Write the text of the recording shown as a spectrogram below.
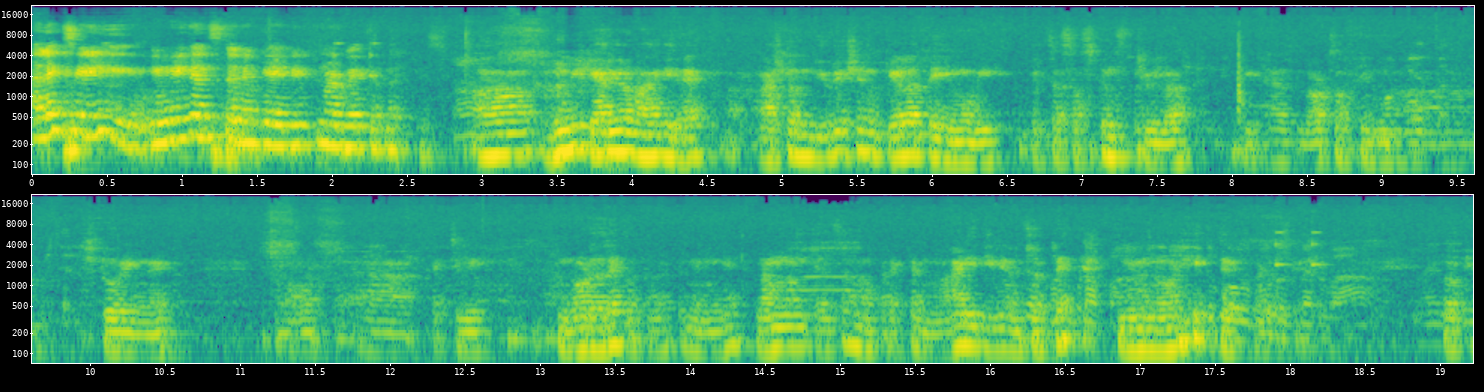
ಅಲೆಕ್ಸ್ ಹೇಳಿ ಹೇಗನ್ಸ್ತು ನಿಮ್ಗೆ ಎಡಿಟ್ ಮಾಡ್ಬೇಕಂತ? ಮೂವಿ ಕ್ಯಾರಿ ಆನ್ ಆಗಿದೆ. ಅಷ್ಟೊಂದು ಡ್ಯೂರೇಷನ್ ಕೇಳತ್ತೆ ಈ movie it's a suspense thriller it has lots of story in it actually ನೋಡಿದ್ರೆ ಗೊತ್ತಾಗುತ್ತೆ ನಿಮಗೆ. ನಮ್ಮ ನಮ್ಮ ಕೆಲಸ ನಾವು ಕರೆಕ್ಟಾಗಿ ಮಾಡಿದ್ದೀವಿ ಅನ್ಸುತ್ತೆ. ನೀವು ನೋಡಿ ಓಕೆ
